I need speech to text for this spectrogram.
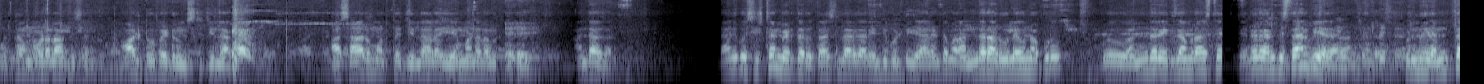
మొత్తం nodal officer all two bedrooms జిల్లా. ఆ సారు మొత్తం జిల్లాలో ఏ మండలం అందాజా. దానికి సిస్టమ్ పెడతారు. తహసీల్దార్ గారు ఎలిజిబిలిటీ చేయాలంటే మరి అందరు అరువులే ఉన్నప్పుడు ఇప్పుడు అందరు ఎగ్జామ్ రాస్తే జనరల్ కనిపిస్తా అనిపించదా ఇప్పుడు మీరు ఎంత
